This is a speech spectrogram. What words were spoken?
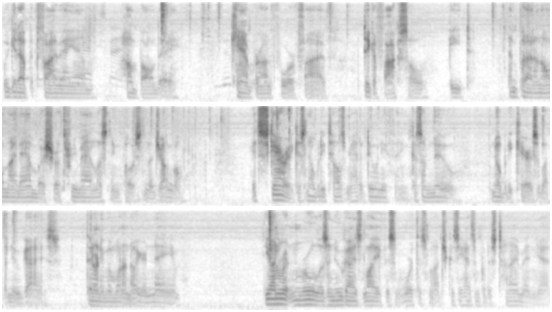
We get up at 5 a.m., hump all day, camp around 4 or 5, dig a foxhole, eat, then put out an all-night ambush or a three-man listening post in the jungle. It's scary because nobody tells me how to do anything because I'm new. Nobody cares about the new guys. They don't even want to know your name. The unwritten rule is a new guy's life isn't worth as much because he hasn't put his time in yet.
